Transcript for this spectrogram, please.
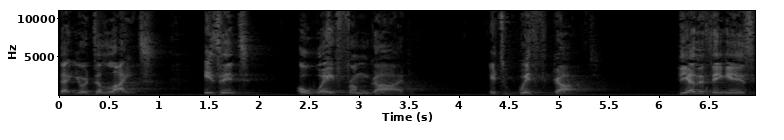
that your delight isn't away from God, it's with God. The other thing is,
